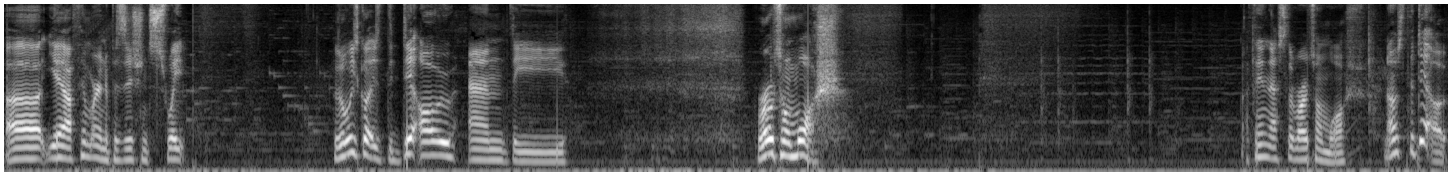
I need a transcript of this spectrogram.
Uh, yeah, I think we're in a position to sweep. Because all he's got is the Ditto and the Rotom Wash. I think that's the Rotom Wash. No, it's the Ditto.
